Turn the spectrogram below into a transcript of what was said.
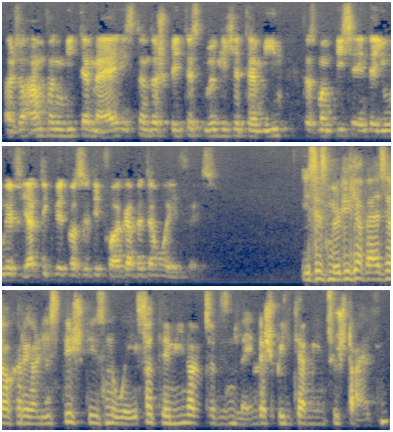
also Anfang Mitte Mai ist dann der spätestmögliche Termin, dass man bis Ende Juni fertig wird, was ja die Vorgabe der UEFA ist. Ist es möglicherweise auch realistisch, diesen UEFA-Termin, also diesen Länderspieltermin zu streichen?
